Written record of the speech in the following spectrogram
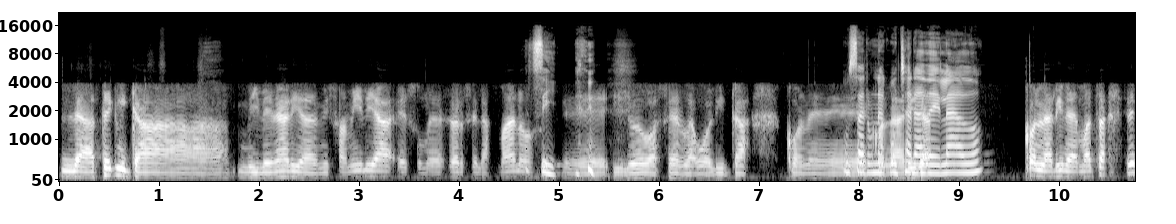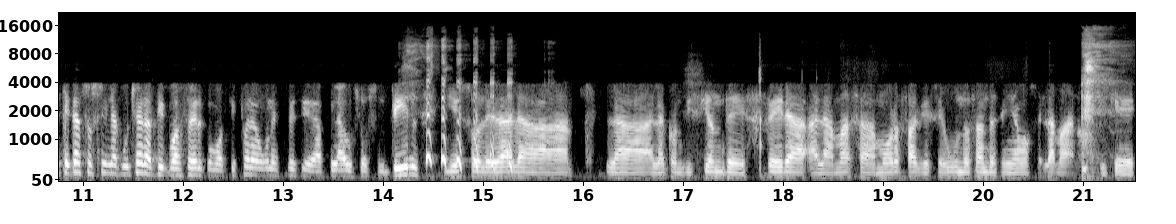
La técnica milenaria de mi familia es humedecerse las manos Sí. eh, y luego hacer la bolita con, eh, Usar una con la cuchara de helado. Con la harina de matzá. En este caso sin la cuchara, tipo hacer como si fuera una especie de aplauso sutil y eso le da la, la, la condición de esfera a la masa amorfa que segundos antes teníamos en la mano. Así que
